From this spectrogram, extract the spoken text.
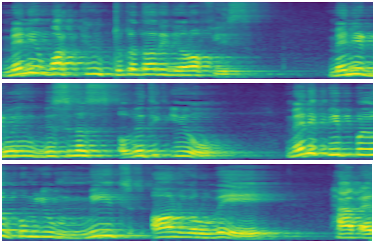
many working together in your office, many doing business with you, many people whom you meet on your way have a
